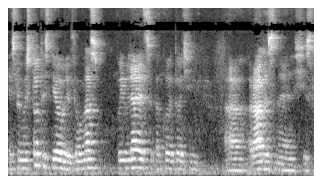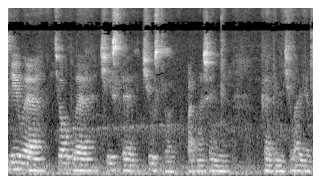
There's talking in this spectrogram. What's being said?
Если мы что-то сделали, то у нас появляется какое-то очень а, радостное, счастливое, теплое, чистое чувство по отношению к этому человеку.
